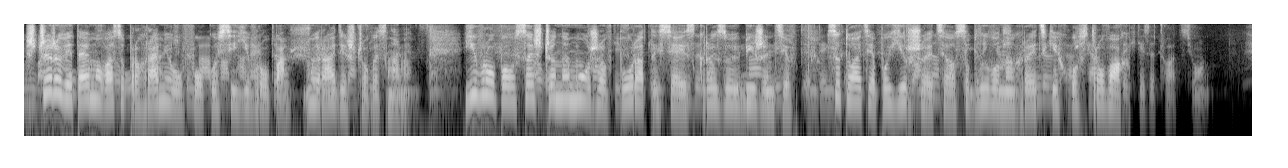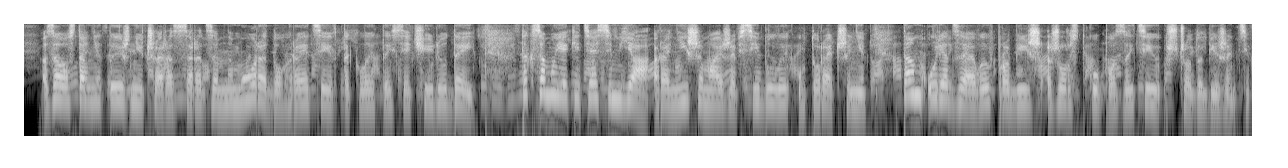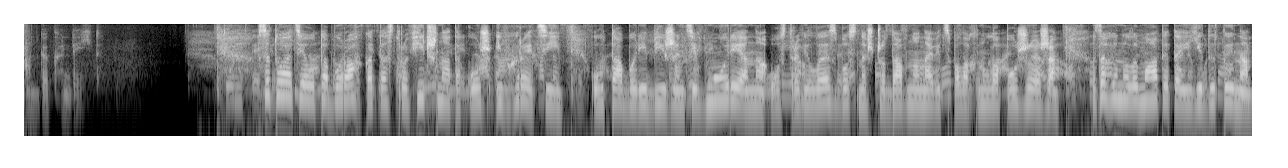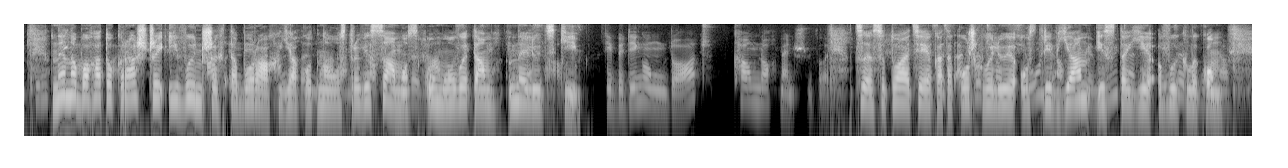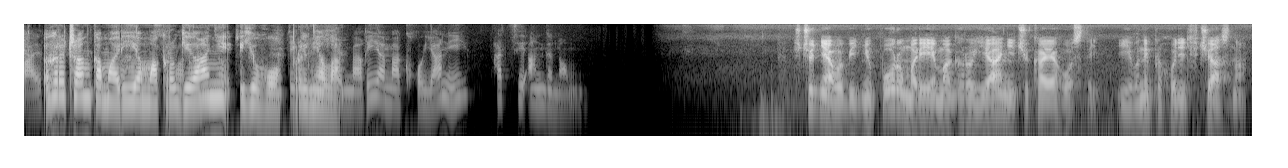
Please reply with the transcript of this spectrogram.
Щиро вітаємо вас у програмі у фокусі Європа. Ми раді, що ви з нами. Європа усе ще не може впоратися із кризою біженців. Ситуація погіршується, особливо на грецьких островах. За останні тижні через Середземне море до Греції втекли тисячі людей. Так само, як і ця сім'я. Раніше майже всі були у Туреччині. Там уряд заявив про більш жорстку позицію щодо біженців. Ситуація у таборах катастрофічна також і в Греції. У таборі біженців Морія на острові Лесбос нещодавно навіть спалахнула пожежа. Загинули мати та її дитина. Не набагато краще і в інших таборах, як от на острові Самос. Умови там нелюдські. Це ситуація, яка також хвилює острів'ян і стає викликом. Гречанка Марія Макрогіані його прийняла. Щодня в обідню пору Марія Макгрогіані чекає гостей, і вони приходять вчасно.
